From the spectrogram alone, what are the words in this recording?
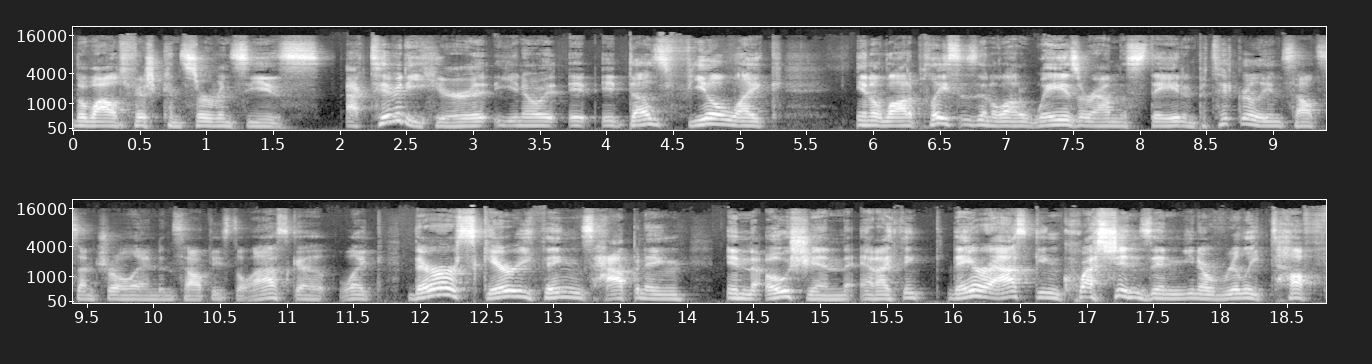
the Wild Fish Conservancy's activity here. It, you know, it, it, it does feel like in a lot of places, in a lot of ways around the state, and particularly in South Central and in Southeast Alaska, like there are scary things happening in the ocean and i think they are asking questions in you know really tough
